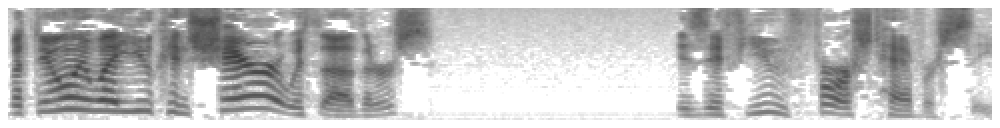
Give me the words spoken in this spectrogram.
But the only way you can share it with others is if you first have received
